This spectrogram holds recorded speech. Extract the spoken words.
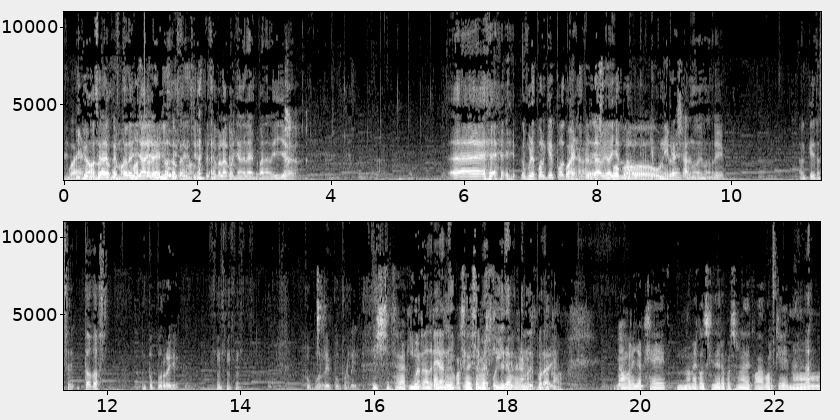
y bueno, como no de toquemos, ya, ya no toquemos. Si no empieza con la coña de la empanadilla. Eh, hombre, ¿por qué podcast? Bueno, es verdad, es veo un ahí el logo, poco ¿por qué podcast universal. es uno de Madrid? Aunque no sé, todos. Un pupurrí. pupurrí, pupurrí. Y estaba aquí Bueno, intentando Adrián, ¿y pasar desapercibido, pero no por ahí? No, hombre, yo es que no me considero persona adecuada porque no,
